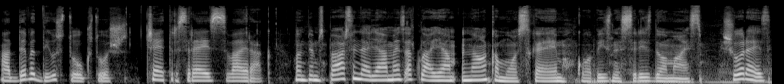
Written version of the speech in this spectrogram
atdeva 2000, četras reizes vairāk. Un pirms pāris nedēļām mēs atklājām nākamo schēmu, ko biznesa ir izdomājis. Šoreiz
